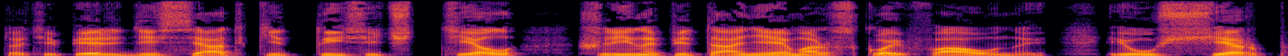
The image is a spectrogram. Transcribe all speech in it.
то теперь десятки тысяч тел шли на питание морской фауны, и ущерб,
